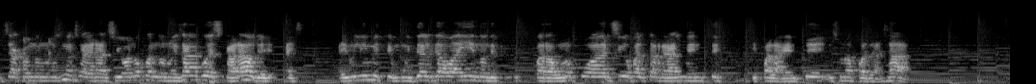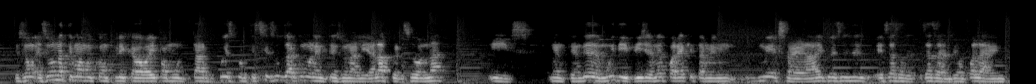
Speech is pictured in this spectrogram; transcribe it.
O sea, cuando no es una exageración o cuando no es algo descarado, hay, hay un límite muy delgado ahí en donde para uno puede haber sido falta realmente y para la gente es una payasada. Eso, eso es un tema muy complicado ahí para multar, pues, porque es que eso da como la intencionalidad de la persona y, ¿me entiendes? Es muy difícil, me parece que también es muy exagerado y veces esa, esa sanción para la gente.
